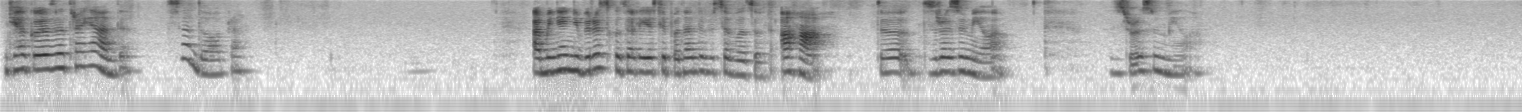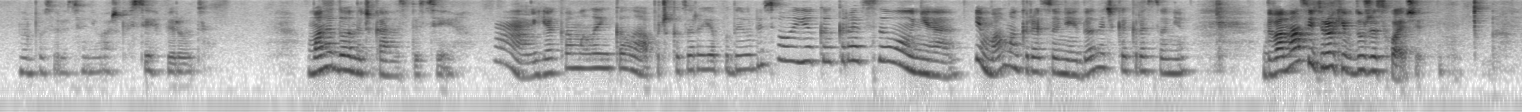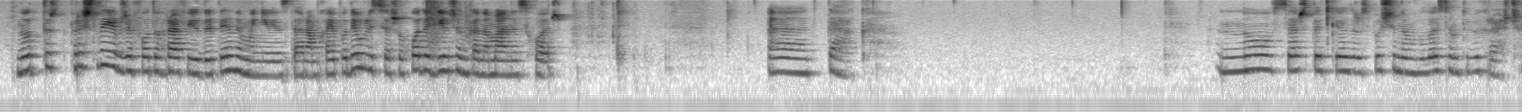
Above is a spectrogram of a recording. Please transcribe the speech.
Дякую за троянди. Все добре. А меня не берут, сказали, если понадобится вызов. Ага, то зрозуміла. Зрозуміла. Ну, позориться не важко, всіх беруть. У мене донечка Анастасія. М, яка маленька лапочка. Зараз я подивлюся, ой, яка красуня. І мама красуня, і донечка красуня. 12 років дуже схожі. Ну, то ж прийшли вже фотографію дитини мені в інстаграм. Хай подивлюся, що ходить дівчинка на мене схож. Е, так. Ну, все ж таки з розпущеним волоссям тобі краще.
